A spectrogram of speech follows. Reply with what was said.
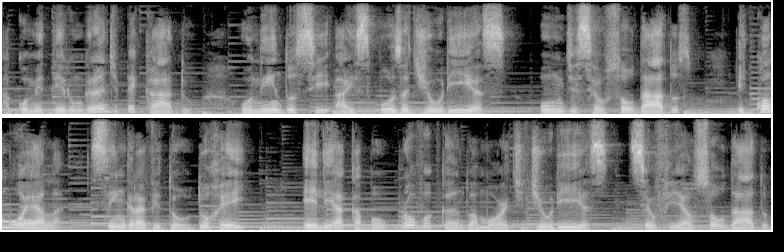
a cometer um grande pecado, unindo-se à esposa de Urias, um de seus soldados, e como ela se engravidou do rei, ele acabou provocando a morte de Urias, seu fiel soldado,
